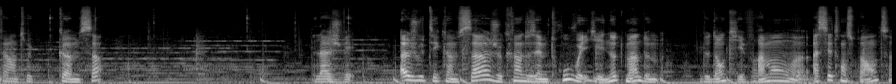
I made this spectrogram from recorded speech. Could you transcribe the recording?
faire un truc comme ça. Là, je vais ajouter comme ça, je crée un deuxième trou, vous voyez qu'il y a une autre main de, dedans qui est vraiment euh, assez transparente.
